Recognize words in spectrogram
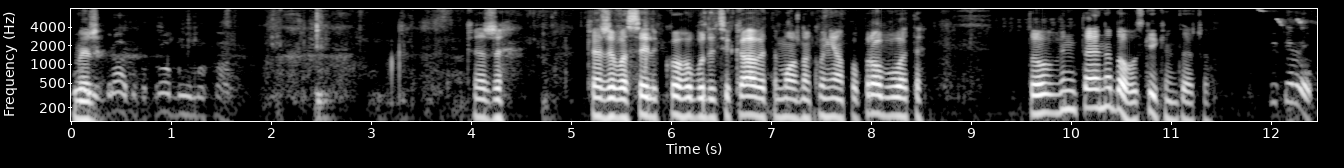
Ми ж. Каже, каже Василь, кого буде цікавити, можна коня попробувати. То він те недовго, скільки він те час? Півтора року.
